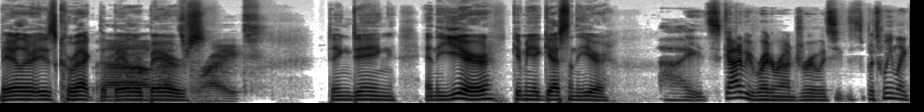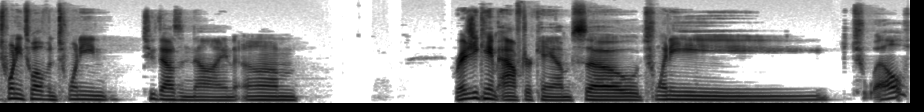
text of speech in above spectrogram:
Baylor is correct. The Baylor Oh, Bears. That's right. Ding ding. And the year? Give me a guess on the year. Uh, it's got to be right around Drew. It's, it's between like 2012 and 20, 2009. Um, Reggie came after Cam, so 2012.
